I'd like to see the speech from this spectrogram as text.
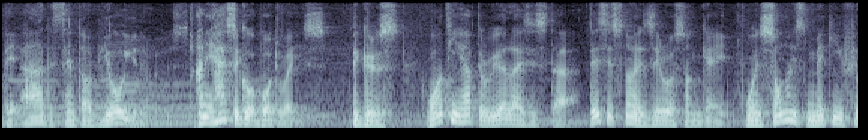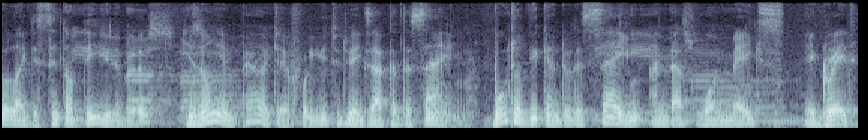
they are the center of your universe. And it has to go both ways. Because one thing you have to realize is that this is not a zero sum game. When someone is making you feel like the center of the universe, it's only imperative for you to do exactly the same. Both of you can do the same, and that's what makes a great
